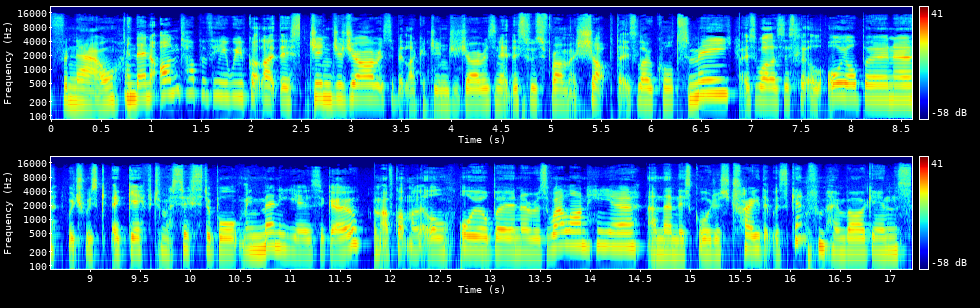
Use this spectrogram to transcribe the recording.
for now. And then on top of here we've got like this ginger jar. It's a bit like a ginger jar isn't it? This was from a shop that is local to me as well as this little oil burner which was a gift my sister bought me many years ago. Um, I've got my little oil burner as well on here and then this gorgeous tray that was again from Home Bargains.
